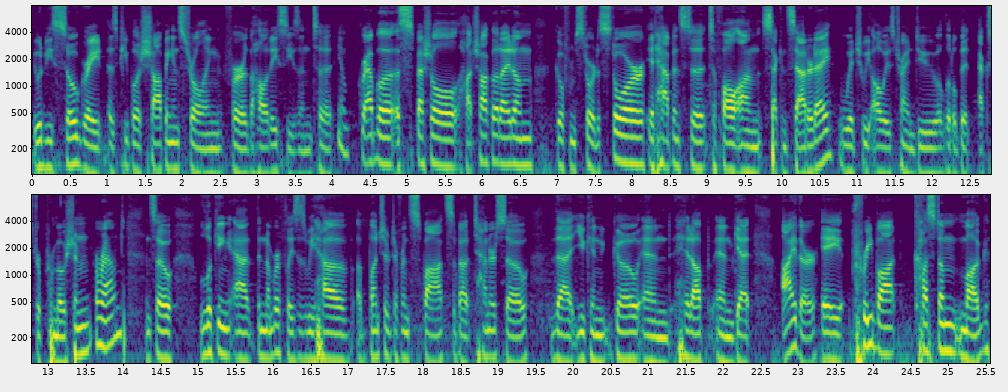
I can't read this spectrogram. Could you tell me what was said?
it would be so great as people are shopping and strolling for the holiday season to, you know, grab a, a special hot chocolate item, go from store to store. It happens to, to fall on second Saturday, which we always try and do a little bit extra promotion around. And so looking at the number of places. We have a bunch of different spots, about 10 or so, that you can go and hit up and get either a pre bought custom mug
